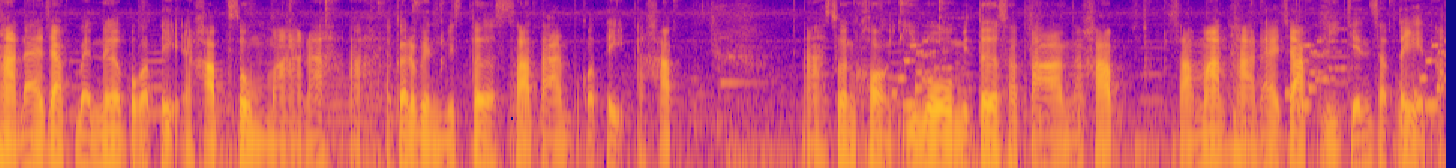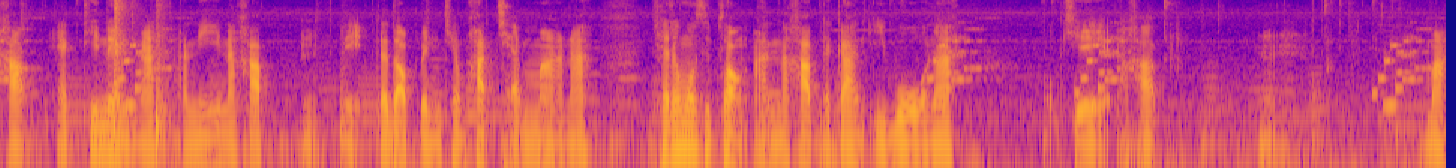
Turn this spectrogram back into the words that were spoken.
หาได้จากแบนเนอร์ปกตินะครับ สุ่มมานะ อะ แล้วก็จะเป็นมิสเตอร์ซาตานปกตินะครับ นะ ส่วนของ e v o มิสเตอร์ซาตานนะครับ สามารถหาได้จาก Legend State นะครับ แอคที่1นะ อันนี้นะครับ นี่จะดรอปเป็นเข็มขัดแชมป์มานะ ใช้ทั้งหมด 12 อันนะครับในการ evo นะ โอเคนะครับมา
